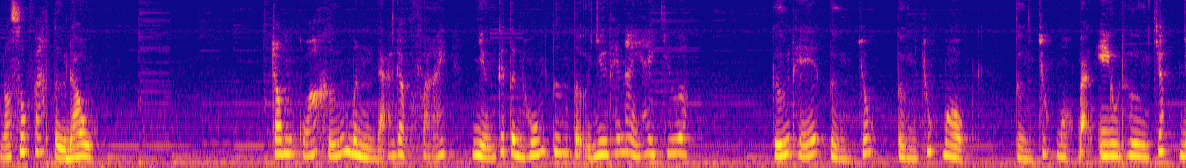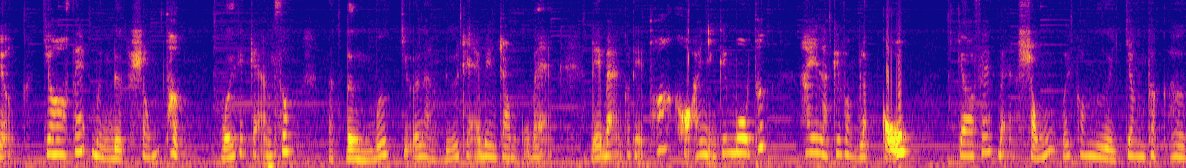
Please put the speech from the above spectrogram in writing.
Nó xuất phát từ đâu? Trong quá khứ mình đã gặp phải những cái tình huống tương tự như thế này hay chưa? Cứ thế từng chút từng chút một, từng chút một bạn yêu thương chấp nhận, cho phép mình được sống thật với cái cảm xúc và từng bước chữa lành đứa trẻ bên trong của bạn để bạn có thể thoát khỏi những cái mô thức hay là cái vòng lặp cũ, cho phép bạn sống với con người chân thật hơn.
